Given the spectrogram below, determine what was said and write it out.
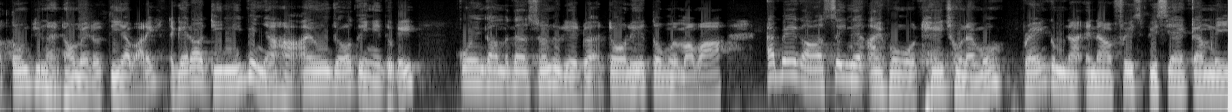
အသုံးပြုနိုင်တော့မယ်လို့သိရပါတယ်။တကယ်တော့ဒီနည်းပညာဟာအာယုံကြောသိနေသူတွေကိုင်ကမတန်ဆွမ်းသူတွေအတွက်အတော်လေးအသုံးဝင်မှာပါ Apple ကစိတ်နဲ့ iPhone ကိုထိန်းချုပ်နိုင်မှု Brain Computer Interface PCI Company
